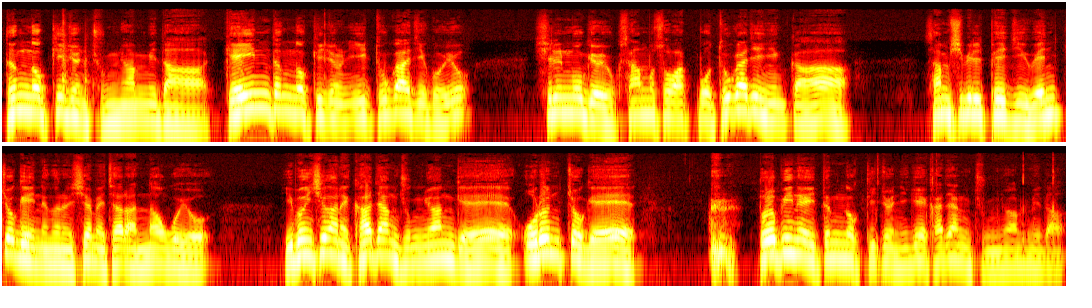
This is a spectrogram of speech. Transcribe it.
등록 기준 중요합니다. 개인 등록 기준은 이 두 가지고요. 실무교육, 사무소 확보 두 가지니까 31페이지 왼쪽에 있는 거는 시험에 잘 안 나오고요. 이번 시간에 가장 중요한 게 오른쪽에 법인의 등록 기준 이게 가장 중요합니다.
